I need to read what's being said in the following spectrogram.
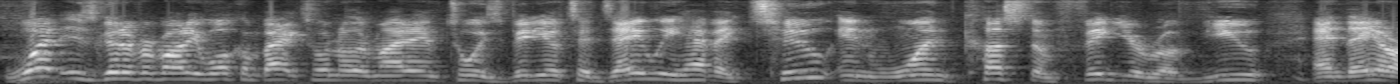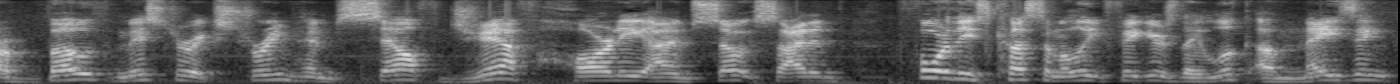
What is good everybody? Welcome back to another My Damn Toys video. Today we have a 2-in-1 custom figure review and they are both Mr. Extreme himself, Jeff Hardy. I am so excited for these custom Elite figures. They look amazing.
